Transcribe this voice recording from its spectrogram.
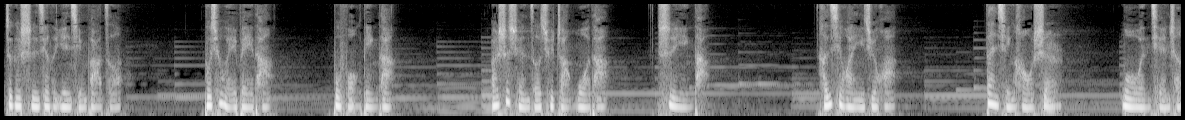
这个世界的运行法则，不去违背它，不否定它。而是选择去掌握它，适应它。很喜欢一句话：“但行好事，莫问前程。”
